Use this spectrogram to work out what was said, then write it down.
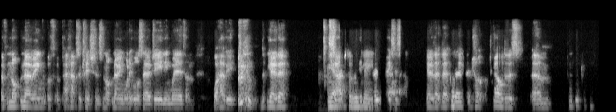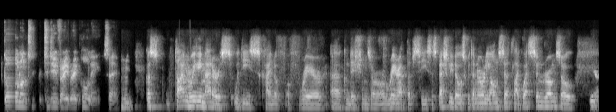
of not knowing, of perhaps the clinicians not knowing what it was they're dealing with, and what have you. you know, they're yeah, absolutely. Cases, you know, their, their, their child has um, gone on to, to do very very poorly so. Because mm -hmm. time really matters with these kind of, of rare uh, conditions or, or, rare epilepsies especially those with an early onset like west syndrome. So yeah.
